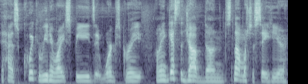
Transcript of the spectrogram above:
It has quick read and write speeds, it works great. I mean, it gets the job done, it's not much to say here.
